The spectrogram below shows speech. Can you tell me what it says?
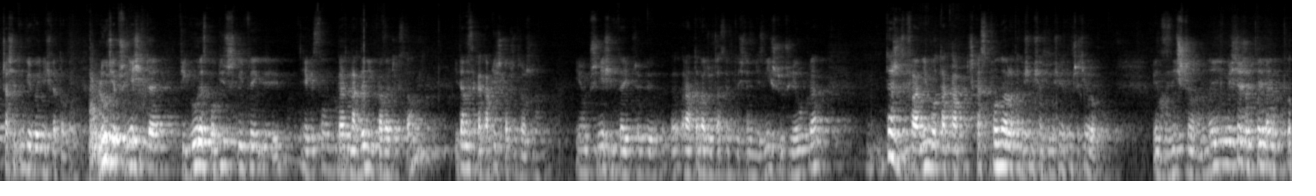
w czasie II wojny światowej. Ludzie przynieśli tę figurę z pobliczki, tej, y, jak jest tą Bernardyni kawałeczek stąd i tam jest taka kapliczka przydrożna. I ją przynieśli tutaj, żeby ratować, że czasem ktoś tam nie zniszczył czy nie ukradł. Też fajnie, bo ta kapliczka spłonęła w latach 80. 83 roku. Więc zniszczono. No i myślę, że tutaj to,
